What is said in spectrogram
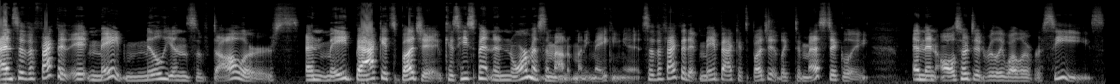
And so the fact that it made millions of dollars and made back its budget, because he spent an enormous amount of money making it. So the fact that it made back its budget, like domestically, and then also did really well overseas.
